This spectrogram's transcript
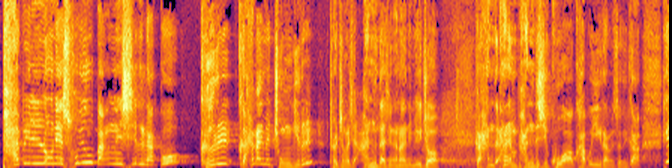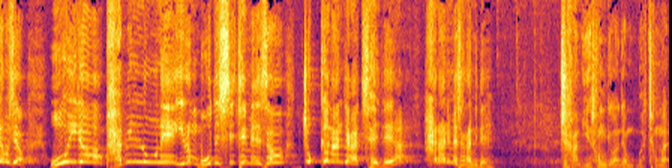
바빌론의 소유 방식을 갖고 그를 그 하나님의 종기를 결정하지 않는다 생각 하나님이죠. 그러니까 하나님은 반드시 고아 과부 얘기를 하면서 그러니까 그러니까 보세요. 오히려 바빌론의 이런 모든 시스템에서 쫓겨난 자가 세대야 하나님의 사람이 돼. 참 이 성경은 정말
